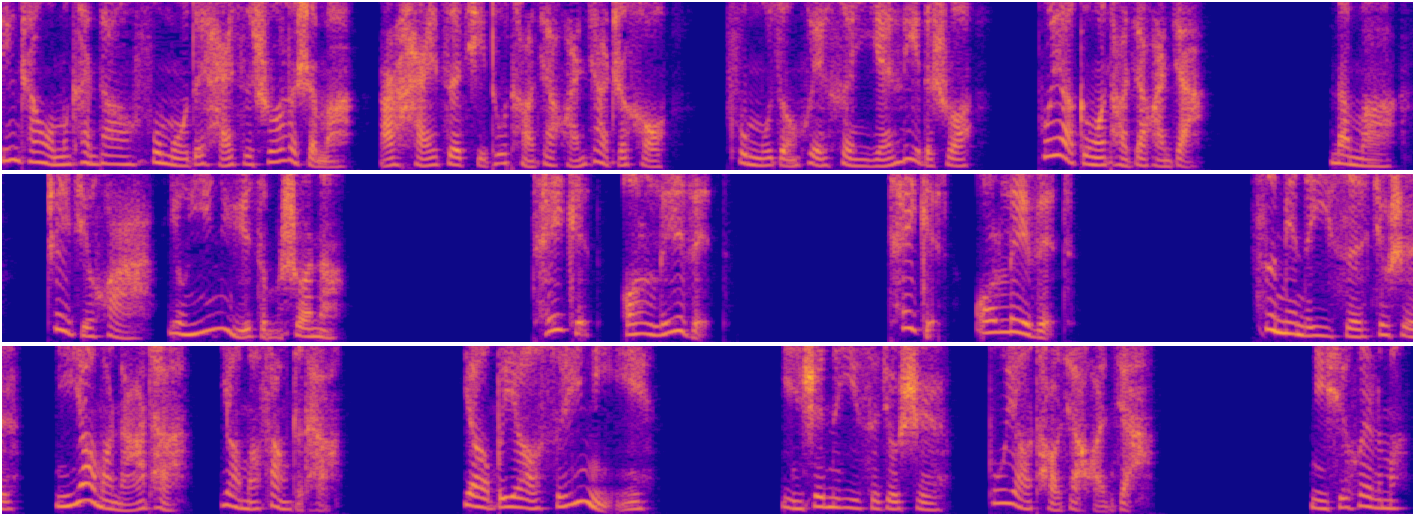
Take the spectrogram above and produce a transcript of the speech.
经常我们看到父母对孩子说了什么而孩子企图讨价还价之后父母总会很严厉的说不要跟我讨价还价。那么这句话用英语怎么说呢？Take it or leave it. Take it or leave it. 字面的意思就是你要么拿它要么放着它要不要随你？引申的意思就是不要讨价还价。你学会了吗？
